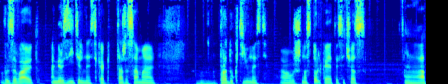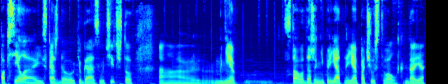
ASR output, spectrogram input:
вызывают омерзительность, как та же самая продуктивность. А уж настолько это сейчас а, опопсело, из каждого утюга звучит, что мне стало даже неприятно. Я почувствовал, когда я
